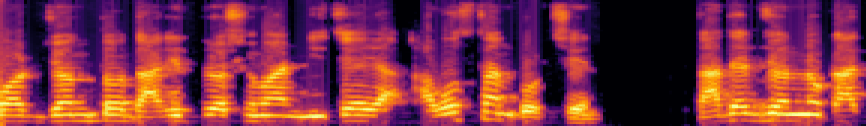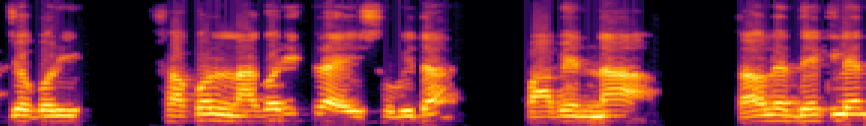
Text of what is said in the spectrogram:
পর্যন্ত দারিদ্র সীমার নিচে অবস্থান করছেন, তাদের জন্য কার্যকরী সকল নাগরিকরা এই সুবিধা পাবেন না। তাহলে দেখলেন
